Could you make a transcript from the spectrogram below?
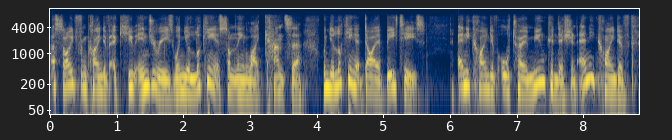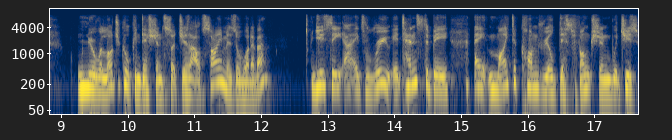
aside from kind of acute injuries, when you're looking at something like cancer, when you're looking at diabetes, any kind of autoimmune condition, any kind of neurological condition such as Alzheimer's or whatever, you see at its root it tends to be a mitochondrial dysfunction which is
